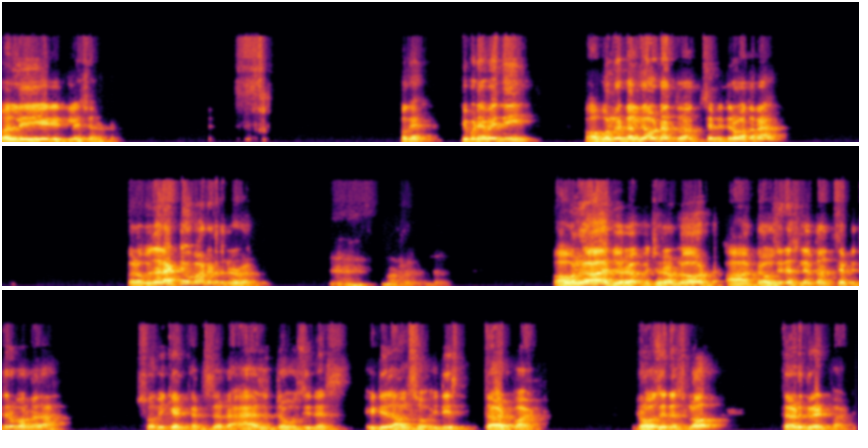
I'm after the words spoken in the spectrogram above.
మళ్ళీ ఏడింటికి లేచానంట ఓకే? ఇప్పుడు ఏమైంది? మామూలుగా డల్గా ఉంటా అంతసేపు నిద్రపోతారా? మరి మొదలు యాక్టివ్ మాట్లాడుతున్నాడు వాడు. మాట్లాడుకుంటారు మామూలుగా జ్వరం జ్వరంలో ఆ డ్రౌజినెస్ లేకపోతే అంతసేపు నిద్రపోరు కదా. So we can consider as drowsiness it is also it is third point డ్రౌజినెస్లో థర్డ్ గ్రేడ్ పాయింట్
